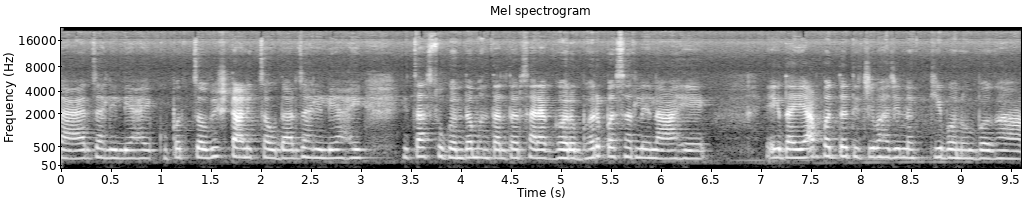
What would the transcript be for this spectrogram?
तयार झालेली आहे. खूपच चविष्ट आणि चवदार झालेली आहे. हिचा सुगंध म्हणताल तर साऱ्या घरभर पसरलेला आहे. एकदा या पद्धतीची भाजी नक्की बनवून बघा.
